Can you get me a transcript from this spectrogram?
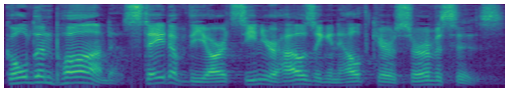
Golden Pond, state of the art senior housing and healthcare services.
